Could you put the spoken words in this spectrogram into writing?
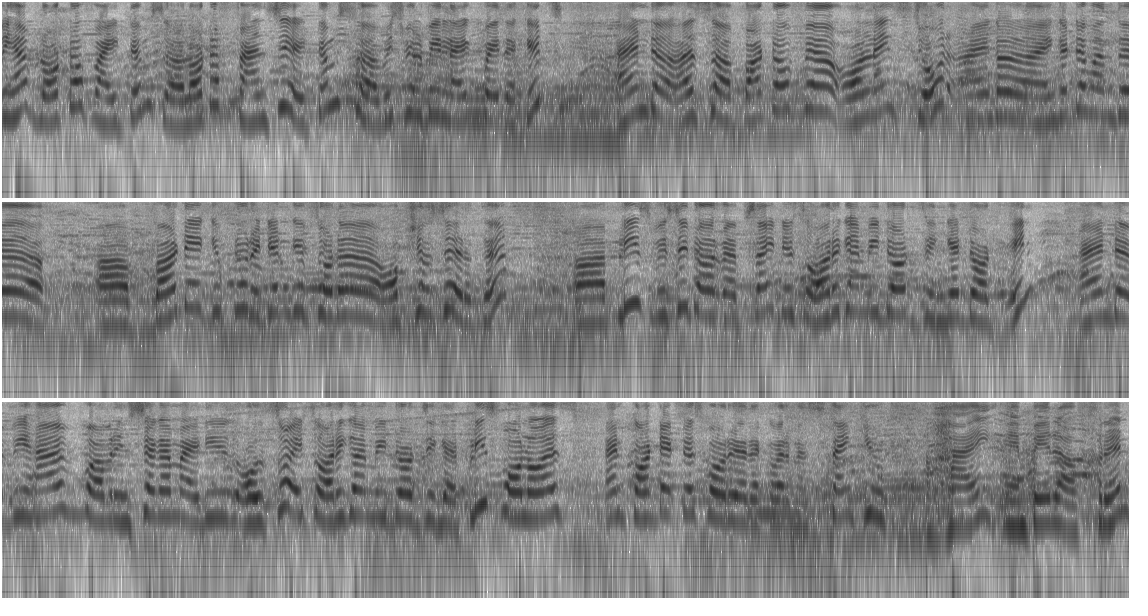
we have lot of items lot of fancy items which will be like by the kids and as part of online store எங்கள் எங்கிட்ட வந்து பர்த்டே கிஃப்ட்டும் ரிட்டர்ன் கிஃப்ட்ஸோட ஆப்ஷன்ஸும் இருக்குது please visit our website it's origami.zinget.in dot Zinget dot in and we have our Instagram ID also it's origami dot Zinget please follow us and contact us for your requirements thank you hi என் பேர் அஃப்ரன்.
